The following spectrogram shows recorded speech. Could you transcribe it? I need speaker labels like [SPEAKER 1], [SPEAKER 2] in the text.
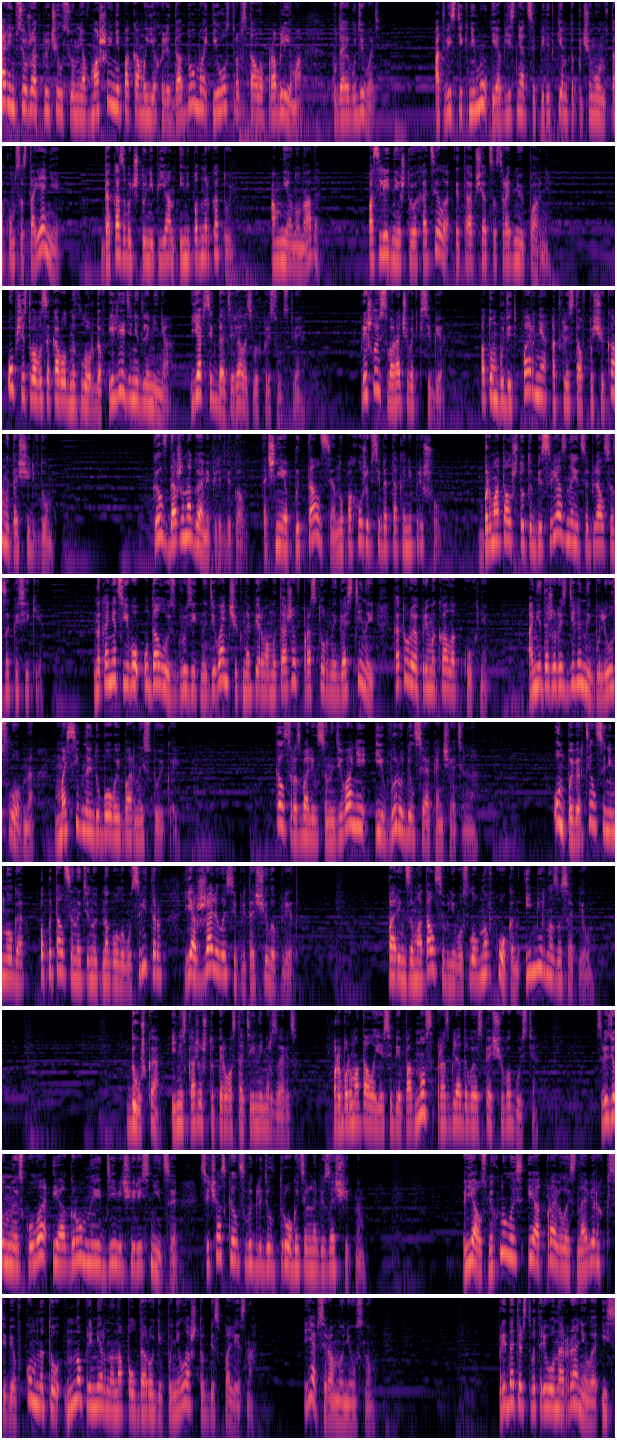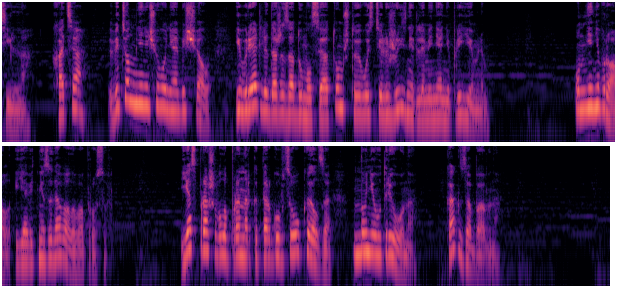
[SPEAKER 1] Парень все же отключился у меня в машине, пока мы ехали до дома, и остров стала проблема, куда его девать. Отвезти к нему и объясняться перед кем-то, почему он в таком состоянии, доказывать, что не пьян и не под наркотой. А мне оно надо? Последнее, что я хотела, это общаться с роднёй парня. Общество высокородных лордов и леди не для меня. Я всегда терялась в их присутствии. Пришлось сворачивать к себе. Потом будить парня, отхлестав по щекам и тащить в дом. Кэлс даже ногами передвигал. Точнее, пытался, но, похоже, в себя так и не пришел. Бормотал что-то бессвязное и цеплялся за косяки. Наконец его удалось сгрузить на диванчик на первом этаже в просторной гостиной, которая примыкала к кухне. Они даже разделены были условно, массивной дубовой барной стойкой. Кэлс развалился на диване и вырубился окончательно. Он повертелся немного, попытался натянуть на голову свитер, я сжалилась и притащила плед – Парень замотался в него, словно в кокон, и мирно засопел. «Душка, и не скажешь, что первостатейный мерзавец». Пробормотала я себе под нос, разглядывая спящего гостя. Свезенные скула и огромные девичьи ресницы. Сейчас Кэлс выглядел трогательно беззащитным. Я усмехнулась и отправилась наверх к себе в комнату, но примерно на полдороги поняла, что бесполезно. Я все равно не усну. Предательство Триона ранило и сильно. Хотя, ведь он мне ничего не обещал, и вряд ли даже задумался о том, что его стиль жизни для меня неприемлем. Он мне не врал, я ведь не задавала вопросов. Я спрашивала про наркоторговца у Келза, но не у Триона. Как забавно.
